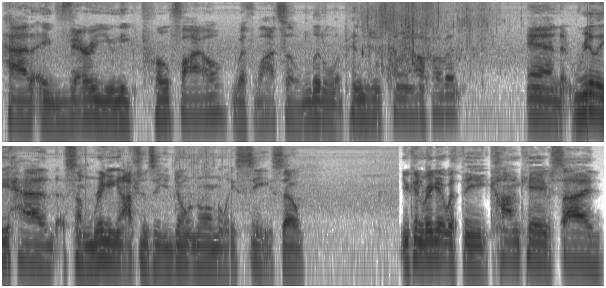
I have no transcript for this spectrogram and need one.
had a very unique profile with lots of little appendages coming off of it and really had some rigging options that you don't normally see. So you can rig it with the concave side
